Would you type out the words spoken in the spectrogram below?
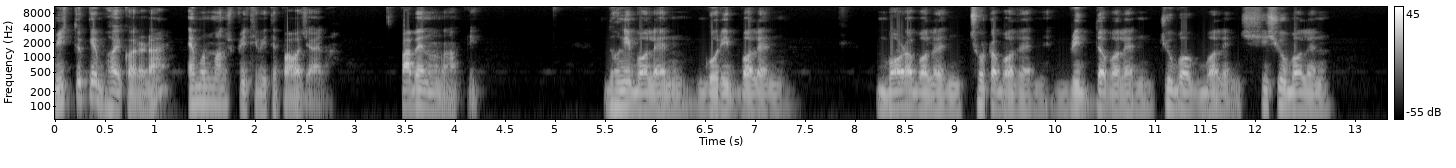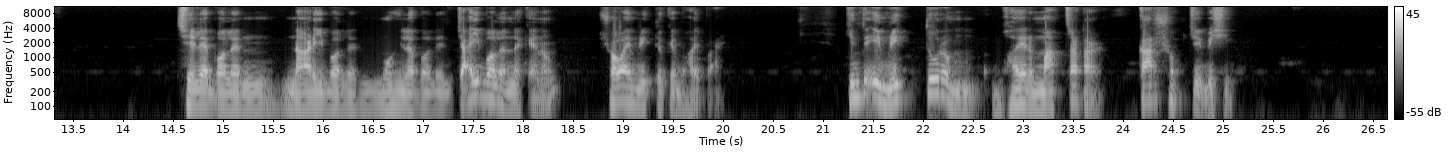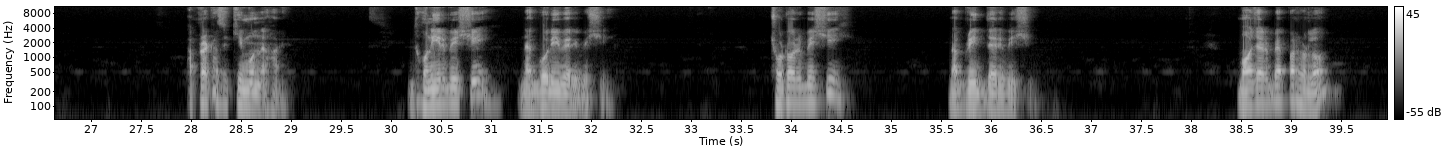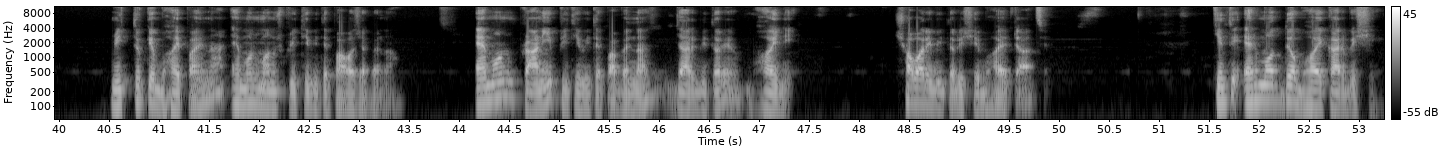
মৃত্যুকে ভয় করে না, এমন মানুষ পৃথিবীতে পাওয়া যায় না। পাবেনও না আপনি। ধনী বলেন, গরিব বলেন, বড় বলেন, ছোট বলেন, বৃদ্ধ বলেন, যুবক বলেন, শিশু বলেন, ছেলে বলেন, নারী বলেন, মহিলা বলেন, যাই বলেন না কেন, সবাই মৃত্যুকে ভয় পায়। কিন্তু এই মৃত্যুর ভয়ের মাত্রাটা কার সবচেয়ে বেশি? আপনার কাছে কি মনে হয়? ধনীর বেশি না গরিবের বেশি? ছোটর বেশি না বৃদ্ধের বেশি? মজার ব্যাপার হলো, মৃত্যুকে ভয় পায় না, এমন মানুষ পৃথিবীতে পাওয়া যাবে না। এমন প্রাণী পৃথিবীতে পাবেন না, যার ভিতরে ভয় নেই। সবারই ভিতরে সে ভয়টা আছে। কিন্তু এর মধ্যেও ভয় কার বেশি?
